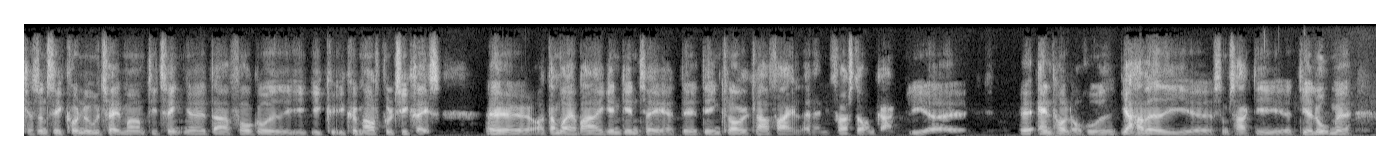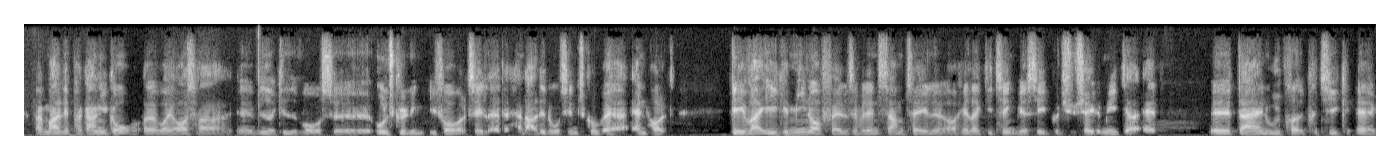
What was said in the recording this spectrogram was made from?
kan sådan set kun udtale mig om de ting, der er foregået i, i, i Københavns politikreds. Øh, og der må jeg bare igen gentage, at øh, det er en klokkeklar fejl, at han i første omgang bliver... Øh, øh, anholdt overhovedet. Jeg har været i, øh, som sagt i øh, dialog med Ahmad et par gange i går, øh, hvor jeg også har øh, videregivet vores øh, undskyldning i forhold til, at han aldrig nogensinde skulle være anholdt. det var ikke min opfattelse ved den samtale, og heller ikke de ting, vi har set på de sociale medier, at øh, der er en udbredt kritik af,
